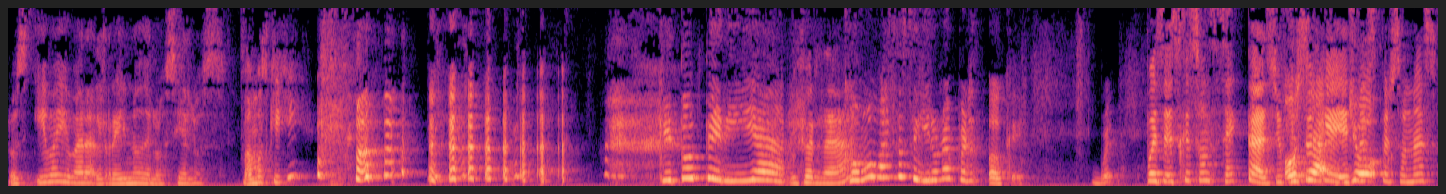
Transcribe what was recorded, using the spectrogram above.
los iba a llevar al reino de los cielos. ¿Vamos, Kiki? ¡Qué tontería! ¿Verdad? ¿Cómo vas a seguir una persona? Ok, bueno. Pues es que son sectas. Yo pienso que estas personas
